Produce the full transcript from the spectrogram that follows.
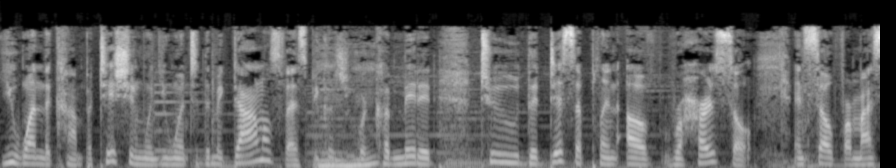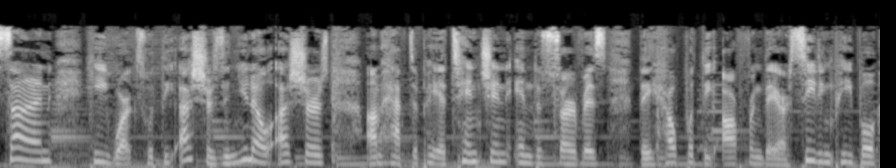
you won the competition when you went to the McDonald's Fest because you were committed to the discipline of rehearsal. And so for my son, he works with the ushers. And you know, ushers um, have to pay attention in the service. They help with the offering. They are seating people.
